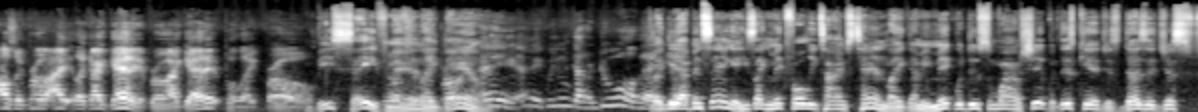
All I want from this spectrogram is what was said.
I was like bro, I like I get it, bro, I get it, but like bro, Be safe, you know man. saying? Like, bro, damn. Hey, hey, we didn't gotta do all that. Like, yet. yeah, I've been saying it. He's like Mick Foley times ten. Like, I mean, Mick would do some wild shit, but this kid just does it just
